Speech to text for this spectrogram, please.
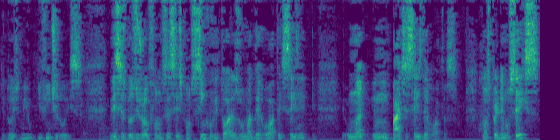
de 2022. Desses 12 jogos foram 16 pontos, 5 vitórias, uma derrota e seis, uma, um empate e 6 derrotas. Nós perdemos 6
